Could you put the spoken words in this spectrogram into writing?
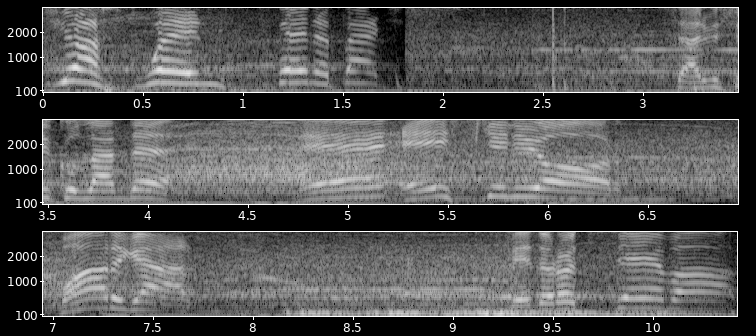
just when Fenerbahçe. Servisi kullandı. Ve ace geliyor. Vargas. Fedorovtseva.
